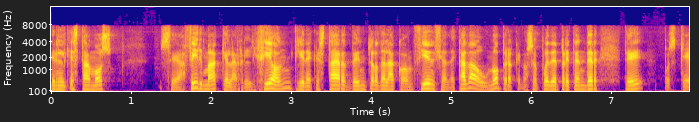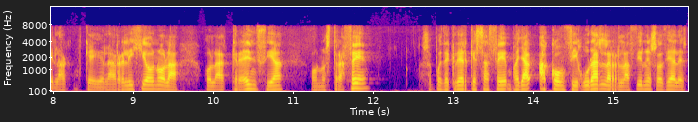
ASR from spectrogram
en el que estamos, se afirma que la religión tiene que estar dentro de la conciencia de cada uno, pero que no se puede pretender de, pues, que, la, religión o la, o la creencia o nuestra fe no se puede creer que esa fe vaya a configurar las relaciones sociales.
